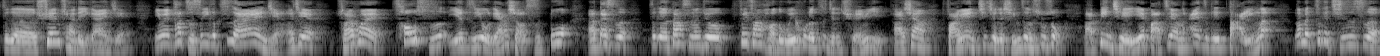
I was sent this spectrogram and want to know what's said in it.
这个宣传的一个案件，因为它只是一个治安案件，而且传唤超时也只有两小时多啊，但是这个当事人就非常好的维护了自己的权益啊，向法院提起了行政诉讼。啊，并且也把这样的案子给打赢了，那么这个其实是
